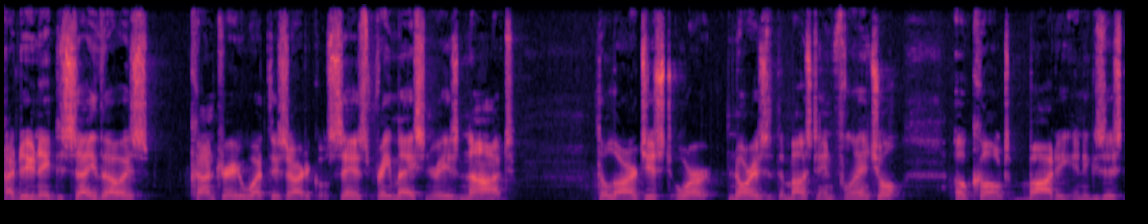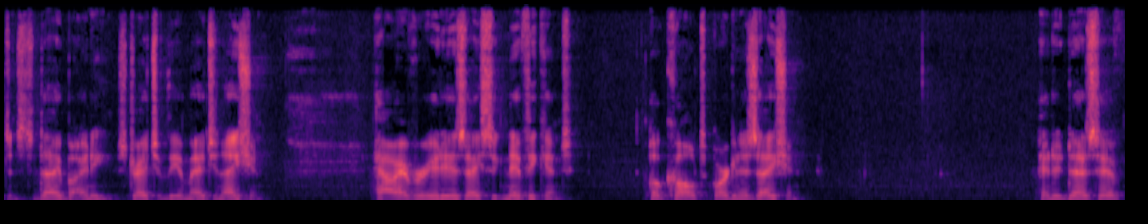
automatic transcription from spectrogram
I do need to say, though, is contrary to what this article says, Freemasonry is not the largest or nor is it the most influential occult body in existence today by any stretch of the imagination. However, it is a significant occult organization and it does have,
